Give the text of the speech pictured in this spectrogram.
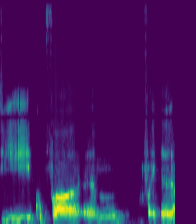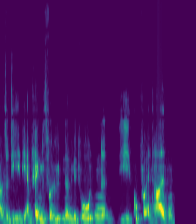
die Kupfer, ähm, äh, also die, die empfängnisverhütenden Methoden, die Kupfer enthalten,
